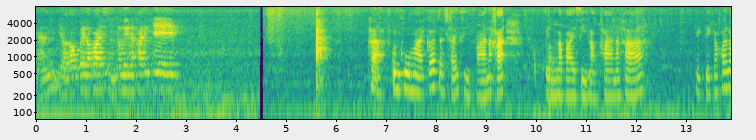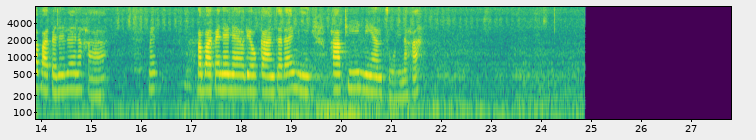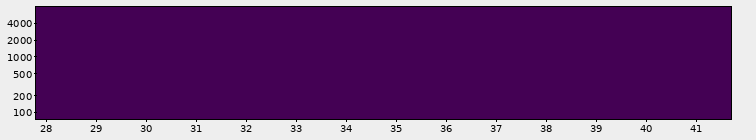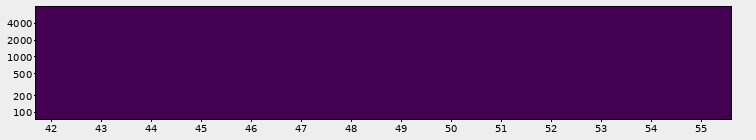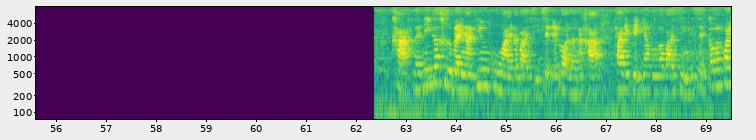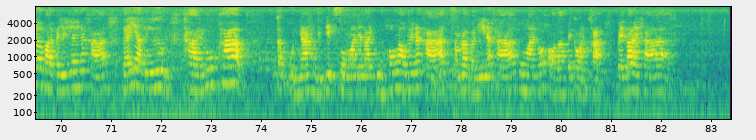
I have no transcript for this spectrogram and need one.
งั้นเดี๋ยวเราไประบายสีกันเลยนะคะเด็กๆค่ะคุณครูไม้ก็จะใช้สีฟ้านะคะ เป็นระบายสีหลังคานะคะ เด็กๆค่อยๆระบายไปเรื่อย ๆ นะคะ ไม่ระบายไปในแนวเดียวกันจะได้มีภาพที่เนียนสวยนะคะ นี่ก็คือใบงานที่คุณครูไม้ระบายสีเสร็จเรียบร้อยแล้วนะคะ ถ้าเด็กๆยังระบายสีไม่เสร็จก็ค่อยๆระบายไปเรื่อยๆนะคะ และอย่าลืมถ่ายรูปภาพกับผลงานของเด็กๆ ส่งมาในไลน์กลุ่มห้องเราด้วยนะคะสำหรับวันนี้นะคะครูไม้ก็ขอลาไปก่อนค่ะ บ๊ายบายค่ะ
